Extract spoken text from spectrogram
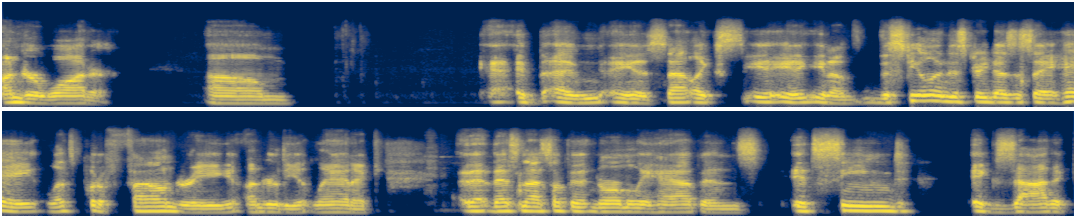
underwater. Um, it's not like you know the steel industry doesn't say hey let's put a foundry under the atlantic. That's not something that normally happens. It seemed exotic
